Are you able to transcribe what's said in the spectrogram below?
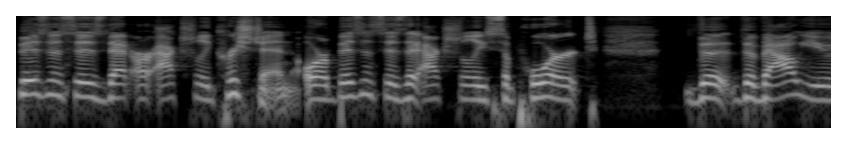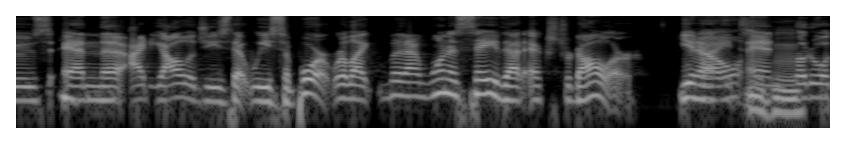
businesses that are actually Christian or businesses that actually support the the values and the ideologies that we support. We're like, but I want to save that extra dollar, you know, Right. and Mhm. go to a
